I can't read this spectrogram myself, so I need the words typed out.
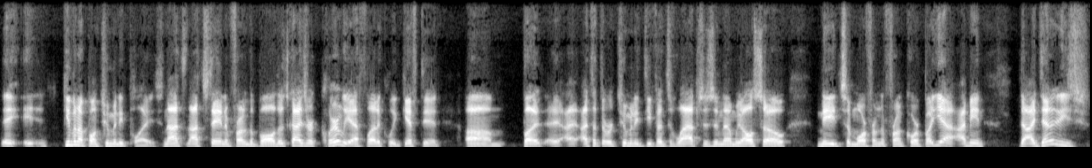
it, it, giving up on too many plays, not not staying in front of the ball. Those guys are clearly athletically gifted, um, but I, I, thought there were too many defensive lapses, and then we also need some more from the front court. But yeah, I mean, the identity's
